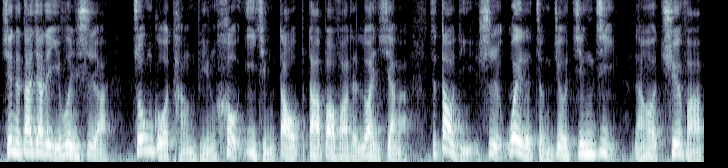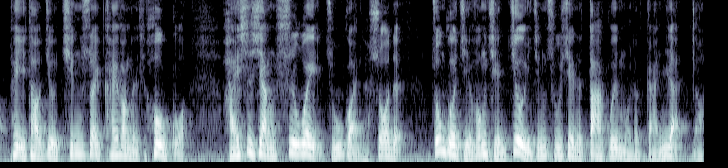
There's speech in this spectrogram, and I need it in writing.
现在大家的疑问是啊，中国躺平后疫情到大爆发的乱象啊，这到底是为了拯救经济，然后缺乏配套就轻率开放的后果，还是像世卫主管说的，中国解封前就已经出现了大规模的感染啊？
